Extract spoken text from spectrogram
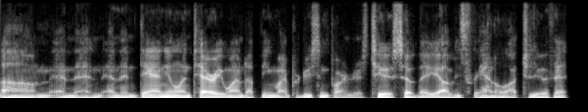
Um, and then and then Daniel and Terry wound up being my producing partners too. So they obviously had a lot to do with it.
